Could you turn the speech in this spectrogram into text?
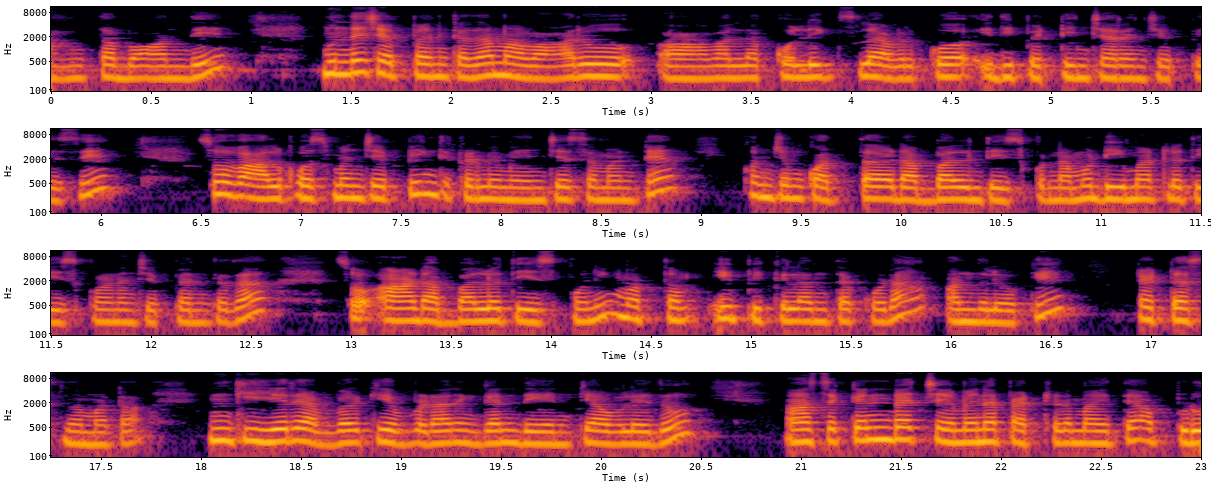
అంత బాగుంది. ముందే చెప్పాను కదా మా వారు వాళ్ళ కొలీగ్స్లో ఎవరికో ఇది పెట్టించారని చెప్పేసి. సో వాళ్ళ కోసం అని చెప్పి ఇంక ఇక్కడ మేము ఏం చేసామంటే కొంచెం కొత్త డబ్బాలను తీసుకున్నాము డీమార్ట్లో తీసుకున్నానని చెప్పాను కదా. సో ఆ డబ్బాల్లో తీసుకొని మొత్తం ఈ పికిలంతా కూడా అందులోకి పెట్టేస్తుంది అనమాట ఇంక ఇయర్ ఎవరికి ఇవ్వడానికి కానీ దేనికి అవ్వలేదు. ఆ సెకండ్ బ్యాచ్ ఏమైనా పెట్టడం అయితే అప్పుడు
